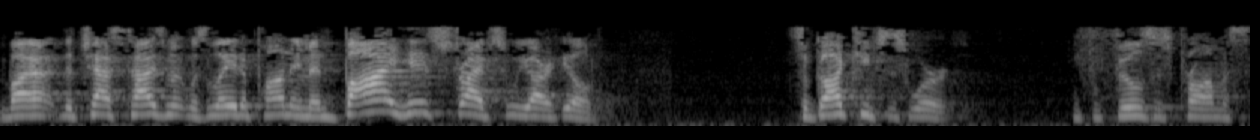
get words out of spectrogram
by the chastisement was laid upon him, and by his stripes we are healed. So God keeps his word. He fulfills his promises.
